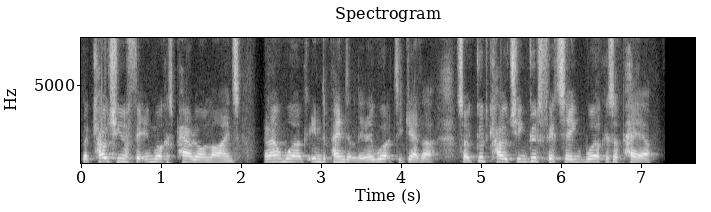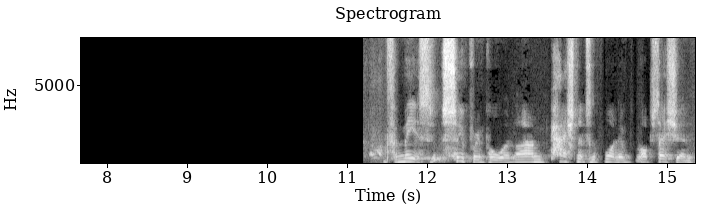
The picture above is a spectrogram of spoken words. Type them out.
that coaching and fitting work as parallel lines. They don't work independently, they work together. So good coaching, good fitting work as a pair. For me, it's super important. I'm passionate to the point of obsession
